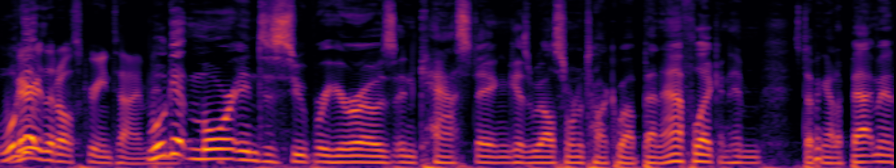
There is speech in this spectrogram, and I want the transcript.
We'll Very get- little screen time. We'll get more into superheroes and casting because we also want to talk about Ben Affleck and him stepping out of Batman.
